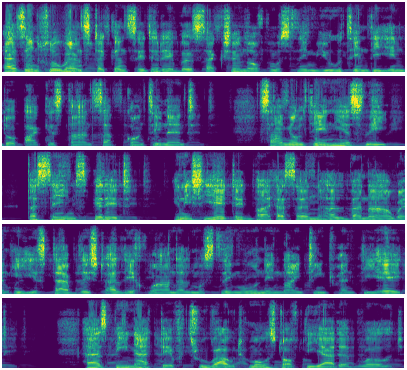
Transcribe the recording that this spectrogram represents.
has influenced a considerable section of Muslim youth in the Indo-Pakistan subcontinent. Simultaneously, the same spirit initiated by Hassan al-Banna when he established Al-Ikhwan al-Muslimun in 1928 has been active throughout most of the Arab world.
